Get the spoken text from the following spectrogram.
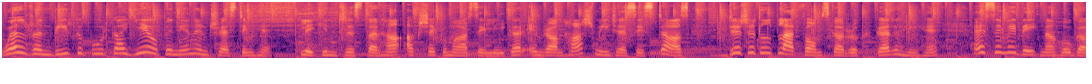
वेल well, रणबीर कपूर का ये ओपिनियन इंटरेस्टिंग है लेकिन जिस तरह अक्षय कुमार से लेकर इमरान हाशमी जैसे स्टार्स डिजिटल प्लेटफॉर्म्स का रुख कर रहे हैं ऐसे में देखना होगा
